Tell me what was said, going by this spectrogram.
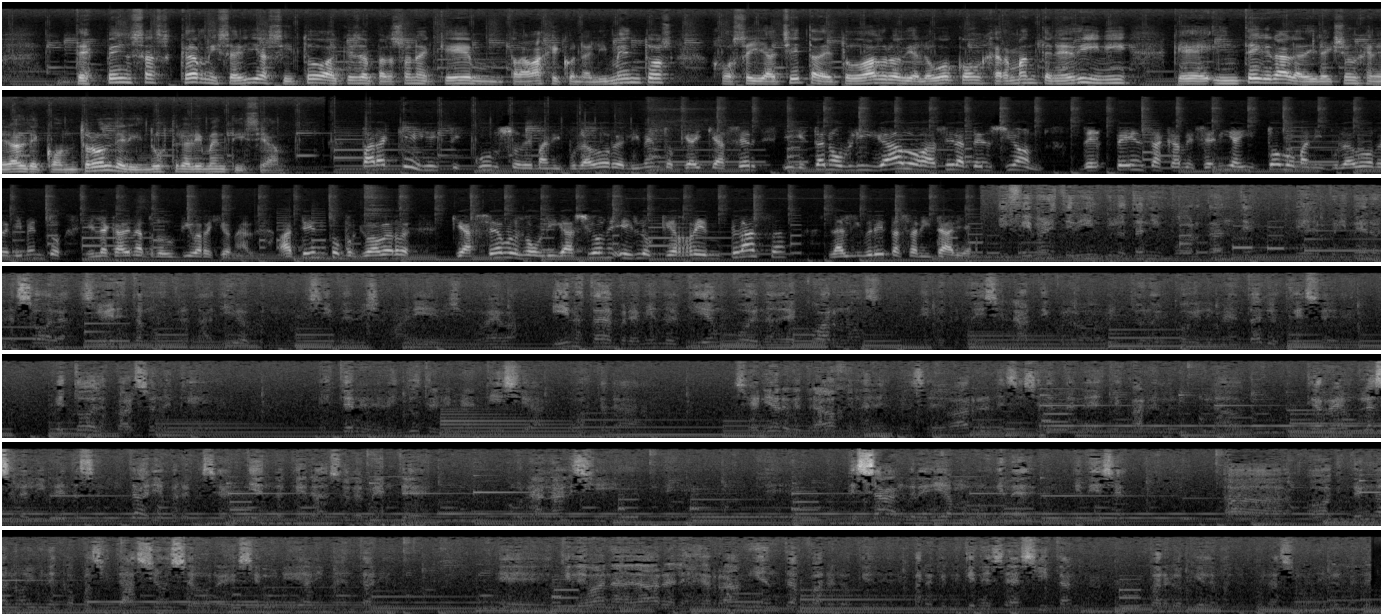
Despensas, carnicerías y toda aquella persona que trabaje con alimentos. José Yacheta de Todo Agro dialogó con Germán Tenedini, que integra la Dirección General de Control de la Industria Alimenticia. ¿Para qué es este curso de manipulador de alimentos que hay que hacer y que están obligados a hacer atención? Despensas, carnicerías y todo manipulador de alimentos en la cadena productiva regional. Atento porque va a haber que hacerlo es obligación, es lo que reemplaza la libreta sanitaria. Y firmar este vínculo tan importante es el primero en la zona, si bien estamos tratativos con el municipio de Villa María y Villanueva, y nos está apremiando el tiempo en adecuarnos en lo que nos dice el artículo 21 del Código Alimentario, que es eh, que todas las personas que estén en la industria alimenticia o hasta la señora que trabaja en la despensa de barrio necesita tener este carnet manipulado que reemplace la libreta sanitaria para que se entienda que era solamente un análisis de, sangre, digamos, como quien, dice, o que tengan hoy una capacitación sobre seguridad alimentaria, eh, que le van a dar las herramientas para lo que, que, necesitan para lo que es la manipulación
